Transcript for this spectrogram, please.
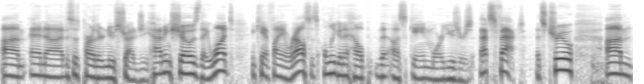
Um, and uh, this is part of their new strategy. Having shows they want and can't find anywhere else is only going to help the, us gain more users. That's fact. That's true. Um,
